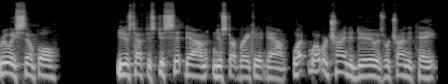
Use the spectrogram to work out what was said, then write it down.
Really simple. You just have to just sit down and just start breaking it down. What what we're trying to do is we're trying to take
